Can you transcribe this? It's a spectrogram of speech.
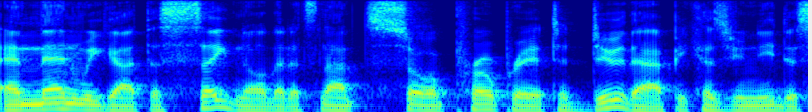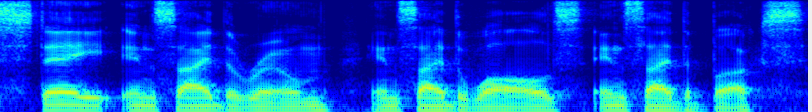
and then we got the signal that it's not so appropriate to do that because you need to stay inside the room, inside the walls, inside the books,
